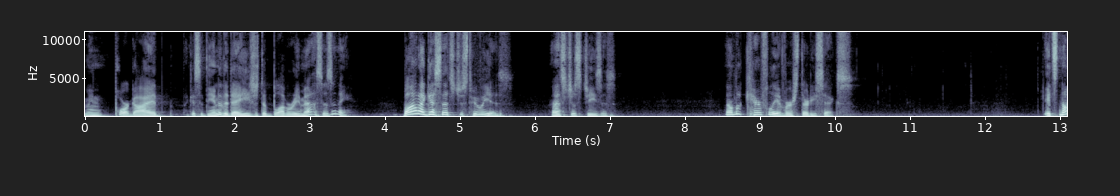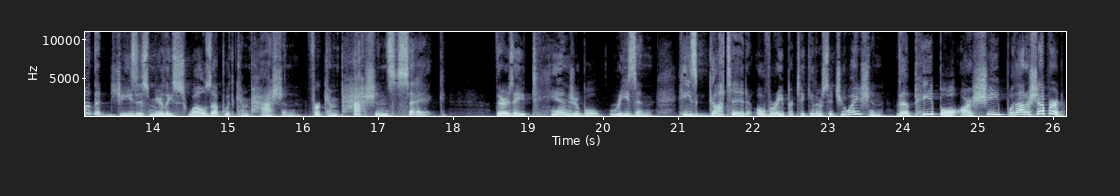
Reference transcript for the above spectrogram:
I mean, poor guy. I guess at the end of the day, he's just a blubbery mess, isn't he? But I guess that's just who he is. That's just Jesus. Now look carefully at verse 36. It's not that Jesus merely swells up with compassion for compassion's sake. There's a tangible reason. He's gutted over a particular situation. The people are sheep without a shepherd.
